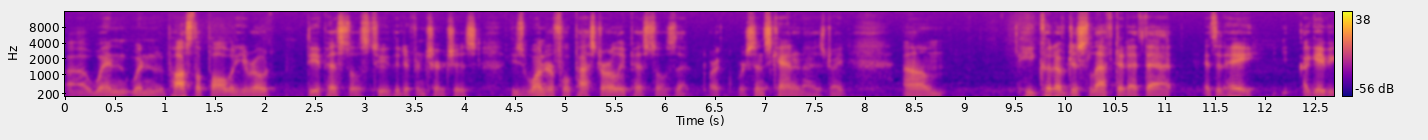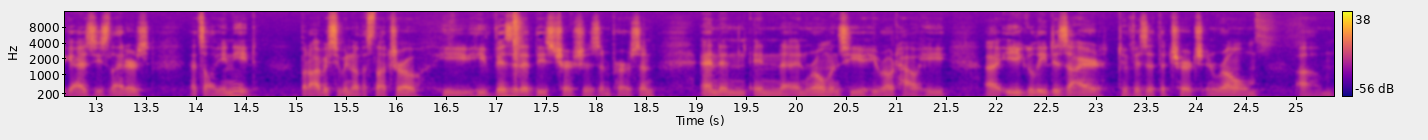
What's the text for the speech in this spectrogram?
uh, when when the Apostle Paul, when he wrote the epistles to the different churches, these wonderful pastoral epistles that were, were since canonized, right? Um, he could have just left it at that and said, "Hey, I gave you guys these letters. That's all you need." But obviously, we know that's not true. He he visited these churches in person, and in in uh, in Romans, he he wrote how he uh, eagerly desired to visit the church in Rome, um,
